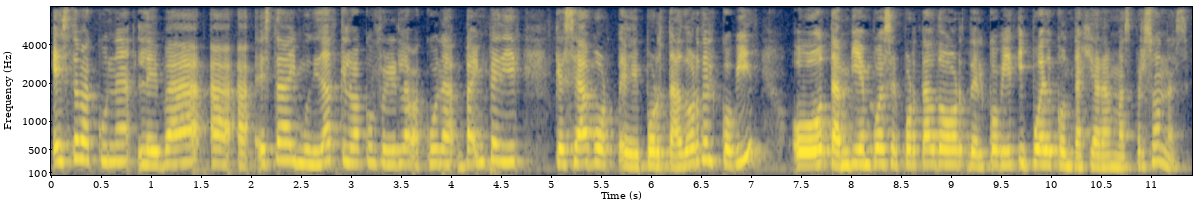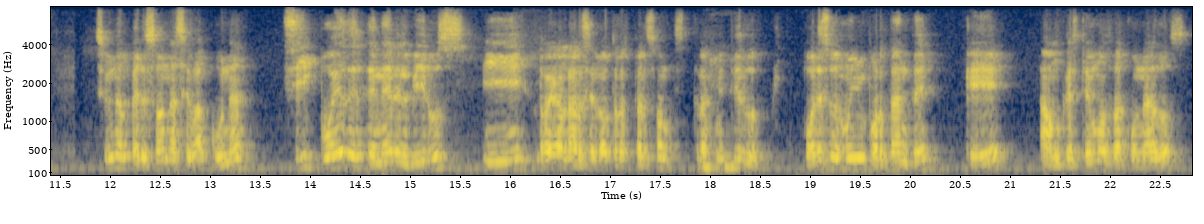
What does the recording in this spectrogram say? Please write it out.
esta vacuna le va a, esta inmunidad que le va a conferir la vacuna va a impedir que sea eh, portador del COVID o también puede ser portador del COVID y puede contagiar a más personas. Si una persona se vacuna, sí puede tener el virus y regalárselo a otras personas, transmitirlo. Por eso es muy importante que, aunque estemos vacunados,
